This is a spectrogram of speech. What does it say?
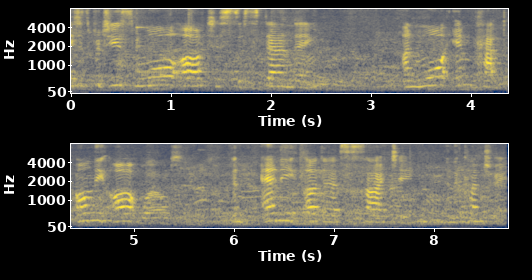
It has produced more artists of standing and more impact on the art world than any other society in the country.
